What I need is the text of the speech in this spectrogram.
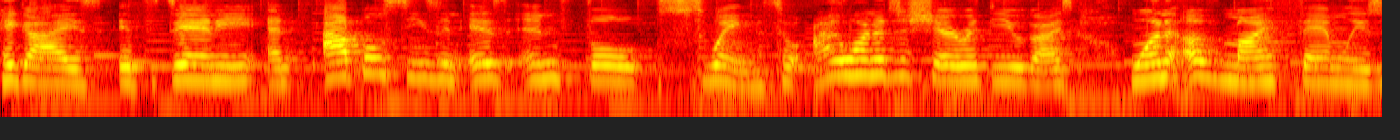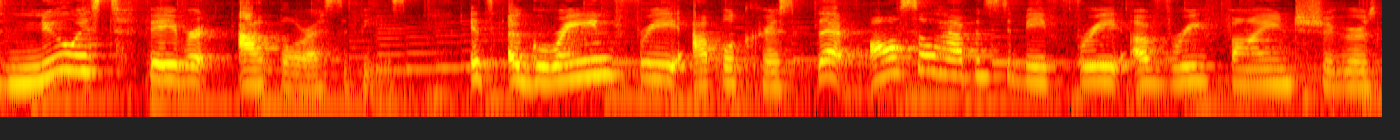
Hey guys, it's Dani and apple season is in full swing. So I wanted to share with you guys one of my family's newest favorite apple recipes. It's a grain-free apple crisp that also happens to be free of refined sugars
